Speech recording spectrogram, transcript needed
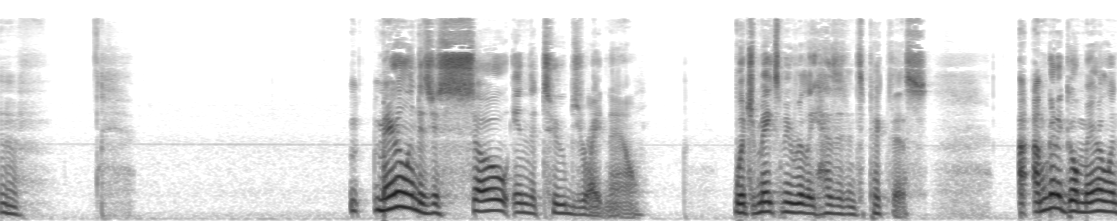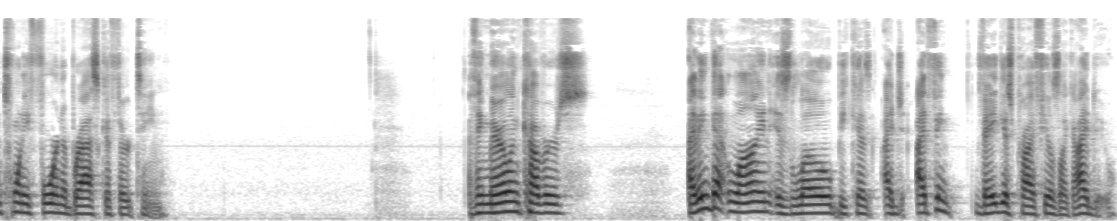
mm, Maryland is just so in the tubes right now which makes me really hesitant to pick this. I- am going to go Maryland 24, Nebraska 13. I think Maryland covers. I think that line is low because I, I think Vegas probably feels like I do.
